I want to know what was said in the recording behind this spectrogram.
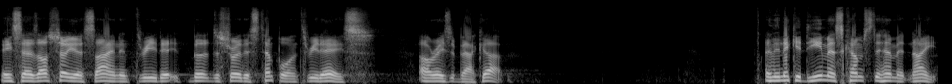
And he says, I'll show you a sign in three days, destroy this temple in three days. I'll raise it back up. And then Nicodemus comes to him at night.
